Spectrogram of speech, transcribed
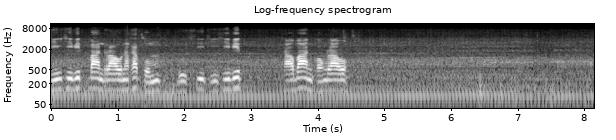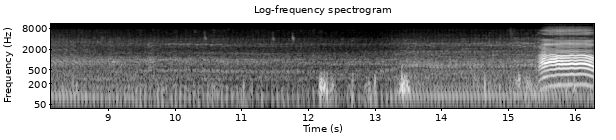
ถีชีวิตบ้านเรานะครับ ผมดูวิถีชีวิตชาวบ้านของเรา อ้าว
